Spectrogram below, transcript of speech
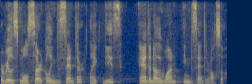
a really small circle in the center like this and another one in the center also.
